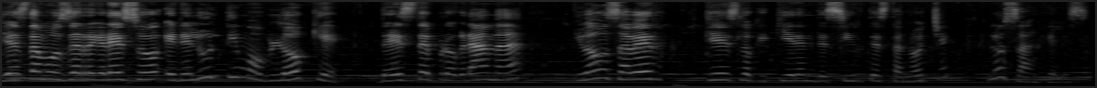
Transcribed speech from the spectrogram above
Y ya estamos de regreso en el último bloque de este programa y vamos a ver qué es lo que quieren decirte esta noche Los Ángeles.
